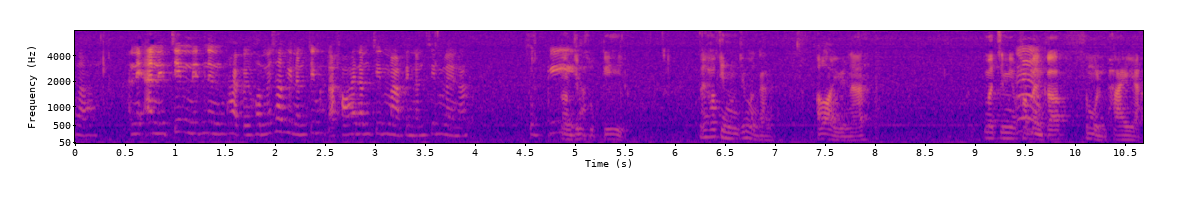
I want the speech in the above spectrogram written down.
เหรออันนี้อันนี้จิ้มนิดนึงค่ะเป็นคนไม่ชอบกินน้ำจิ้มแต่เขาให้น้ำจิ้มมาเป็นน้ำจิ้มอะไรนะซุกี้น้ำจิ้มสุกี้ไม่ชอบกินน้ำจิ้มเหมือนกัน อร่อยอยู่นะ มันจะมีความเป็นกับสมุนไพรอะ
